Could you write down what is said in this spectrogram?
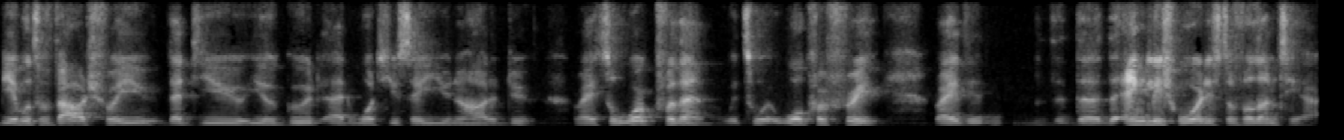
be able to vouch for you that you you're good at what you say you know how to do right? So work for them. It's work for free, right? The, the, English word is to volunteer,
